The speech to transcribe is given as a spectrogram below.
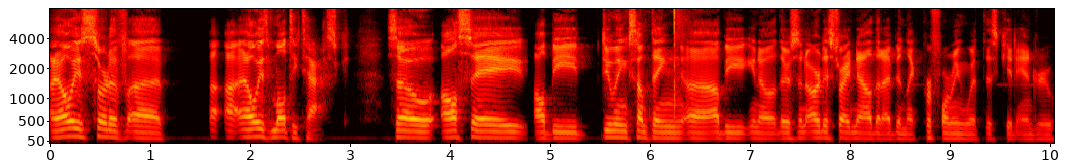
I always sort of uh, I always multitask. So I'll say I'll be doing something. Uh, I'll be you know there's an artist right now that I've been like performing with. This kid Andrew,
